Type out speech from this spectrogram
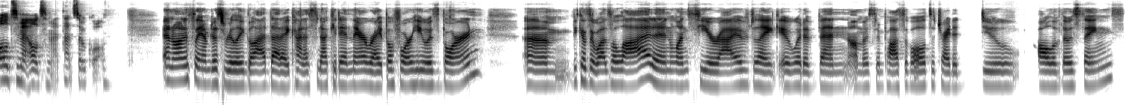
ultimate, ultimate. That's so cool. And honestly, I'm just really glad that I kind of snuck it in there right before he was born um, because it was a lot. And once he arrived, like it would have been almost impossible to try to do all of those things.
